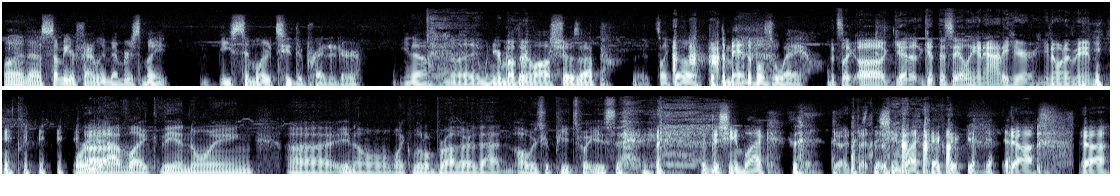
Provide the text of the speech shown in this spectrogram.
Well, and uh, some of your family members might be similar to the Predator. You know, Uh, when your mother-in-law shows up, it's like, oh, put the mandibles away. It's like, uh, get it, get this alien out of here. You know what I mean? Or you Uh, have like the annoying, uh, you know, like little brother that always repeats what you say. Like the Shane Black, the Shane Black character. Yeah, yeah, yeah. yeah, yeah.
